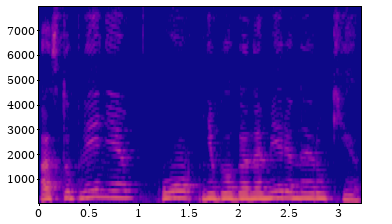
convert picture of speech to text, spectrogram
Отступление о неблагонамеренной руке.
